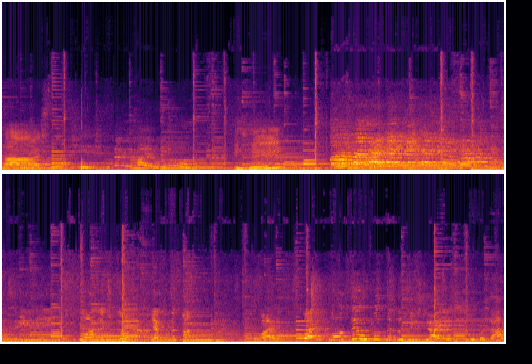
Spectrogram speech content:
Класно. Сонечко, як ви там? Варя, Варя, ну ти отут не дочищаєш зуби, так?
